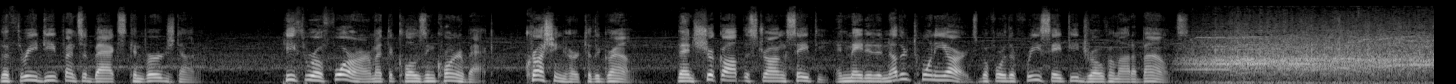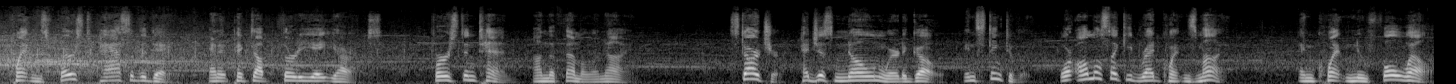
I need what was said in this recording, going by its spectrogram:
The three defensive backs converged on it. He threw a forearm at the closing cornerback, crushing her to the ground, then shook off the strong safety and made it another 20 yards before the free safety drove him out of bounds. Quentin's first pass of the day, and it picked up 38 yards. First and 10 on the Themala 9. Starcher had just known where to go, instinctively, or almost like he'd read Quentin's mind. And Quentin knew full well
